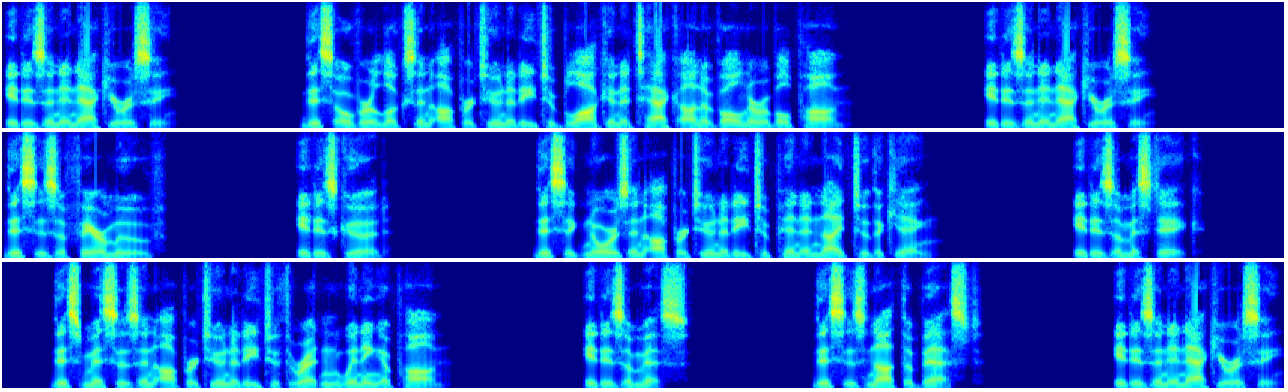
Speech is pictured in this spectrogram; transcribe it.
It is an inaccuracy. This overlooks an opportunity to block an attack on a vulnerable pawn. It is an inaccuracy. This is a fair move. It is good. This ignores an opportunity to pin a knight to the king. It is a mistake. This misses an opportunity to threaten winning a pawn. It is a miss. This is not the best. It is an inaccuracy.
